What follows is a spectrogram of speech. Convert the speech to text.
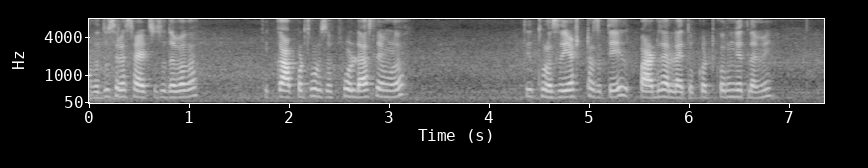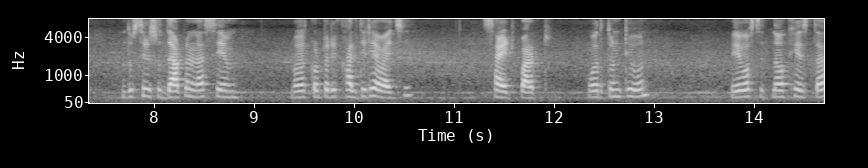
आता दुसऱ्या साईडचं सुद्धा बघा. ते कापड थोडंसं फोल्ड असल्यामुळं ते थोडंसं एक्स्ट्राचं ते पार्ट झाला आहे तो कट करून घेतला मी. दुसरीसुद्धा आपल्याला सेम बघा कटोरी खालती ठेवायची. साईड पार्ट वरतून ठेवून. व्यवस्थित न खेचता.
